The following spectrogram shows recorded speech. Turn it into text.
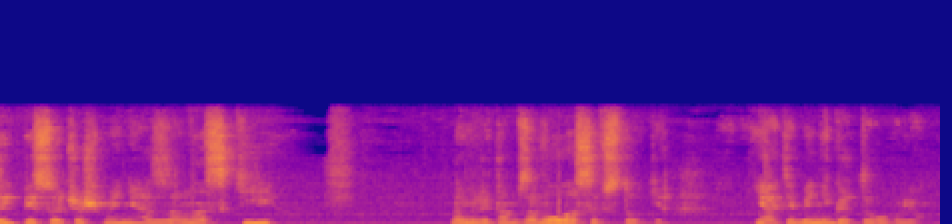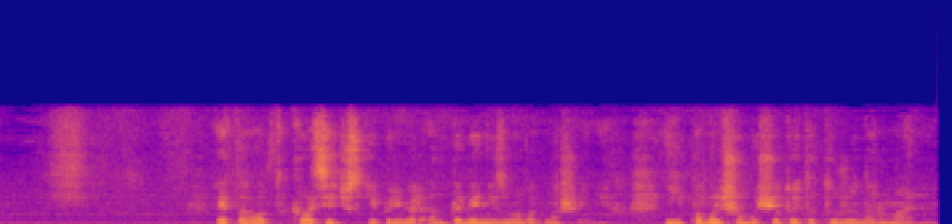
Ты песочишь меня за носки, ну или там за волосы в стоке, я тебе не готовлю. Это вот классический пример антагонизма в отношениях. И по большому счету это тоже нормально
